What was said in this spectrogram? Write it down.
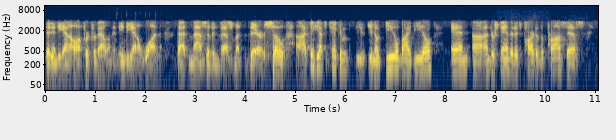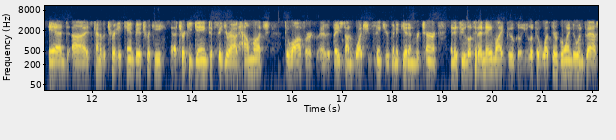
that Indiana offered for that one, and Indiana won that massive investment there. So uh, I think you have to take them, you, you know, deal by deal, and uh, understand that it's part of the process. And uh, it's kind of a trick. It can be a tricky, a tricky game to figure out how much to offer uh, based on what you think you're going to get in return. And if you look at a name like Google, you look at what they're going to invest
